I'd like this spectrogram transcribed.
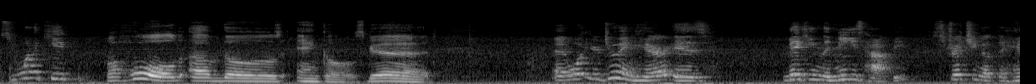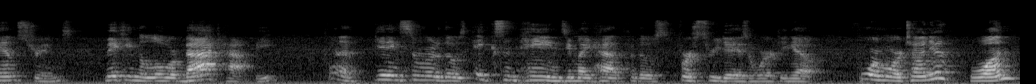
So you want to keep a hold of those ankles. Good. And what you're doing here is making the knees happy, stretching out the hamstrings, making the lower back happy, kind of getting some rid of those aches and pains you might have for those first three days of working out. Four more, Tanya. One,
